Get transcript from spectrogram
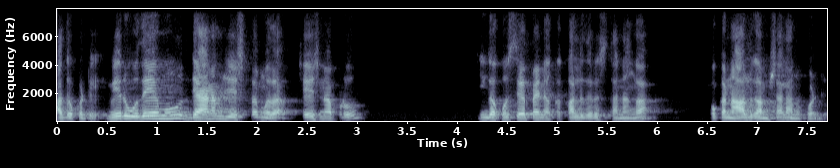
అదొకటి. మీరు ఉదయము ధ్యానం చేస్తాం కదా చేసినప్పుడు ఇంకా కొద్దిసేపు అయినాక కళ్ళు తెరుస్తానంగా ఒక నాలుగు అంశాలు అనుకోండి.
